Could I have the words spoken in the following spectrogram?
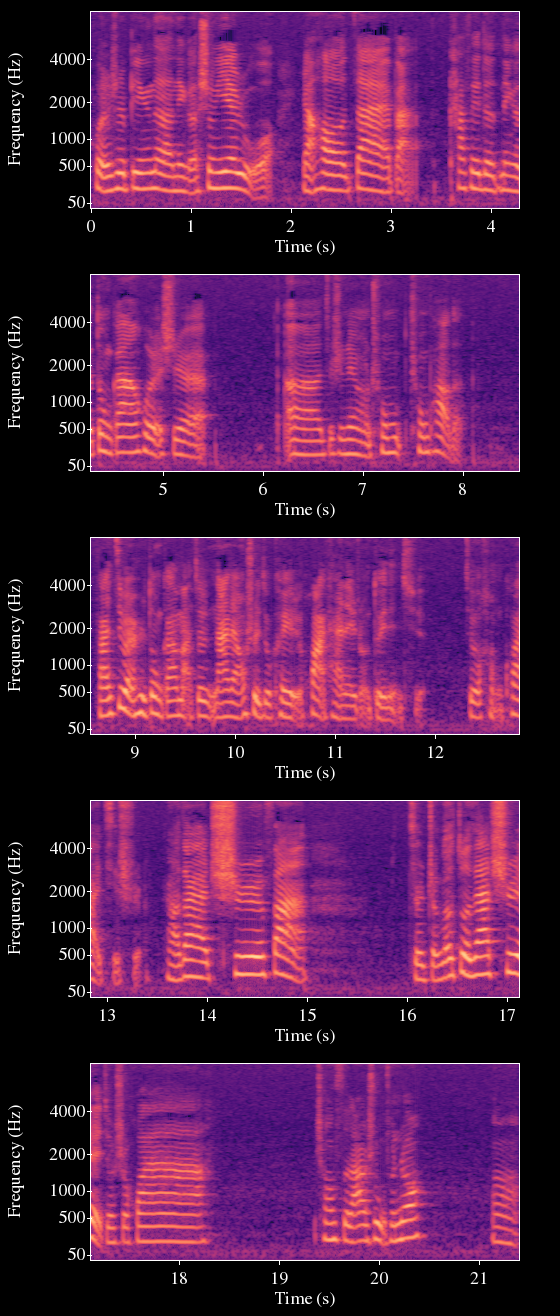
或者是冰的那个生椰乳，然后再把咖啡的那个冻干或者是呃就是那种冲冲泡的，反正基本上是冻干嘛，就拿凉水就可以化开那种兑进去，就很快其实，然后大概吃饭。就整个做家吃，也就是花撑死了二十五分钟，嗯，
